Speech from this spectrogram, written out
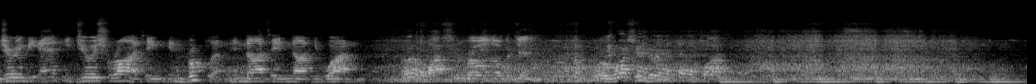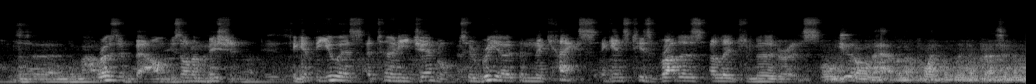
during the anti Jewish rioting in Brooklyn in 1991. Oh, Washington rolling over Virginia. Well, Washington. Rosenbaum is on a mission to get the US Attorney General to reopen the case against his brother's alleged murderers. You don't have an appointment with the president,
